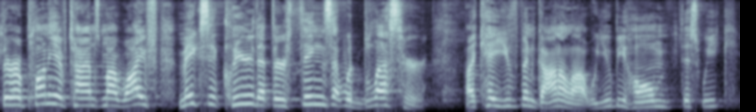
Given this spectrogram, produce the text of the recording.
there are plenty of times my wife makes it clear that there are things that would bless her. Like, hey, you've been gone a lot. Will you be home this week?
